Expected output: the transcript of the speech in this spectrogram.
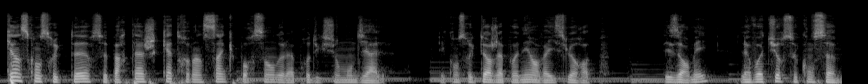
« 15 constructeurs se partagent 85% de la production mondiale. Les constructeurs japonais envahissent l'Europe. Désormais, la voiture se consomme.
